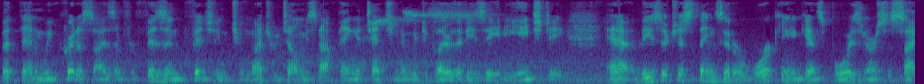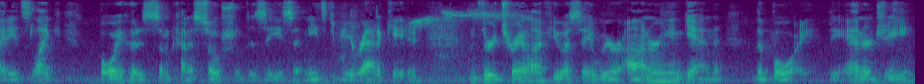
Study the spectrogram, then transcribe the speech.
But then we criticize him for fidgeting, too much. We tell him he's not paying attention, and we declare that he's ADHD. And uh, these are just things that are working against boys in our society. It's like boyhood is some kind of social disease that needs to be eradicated. And through Trail Life USA, we are honoring again the boy, the energy,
